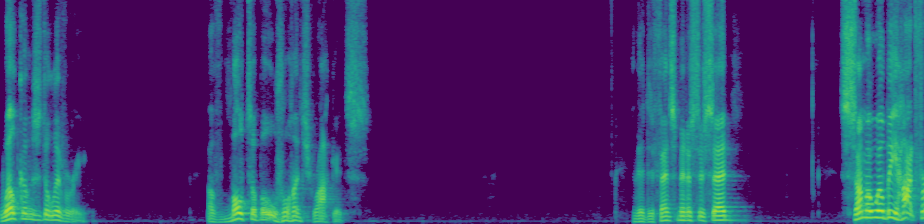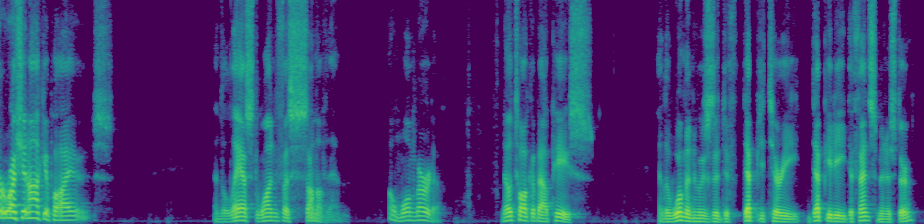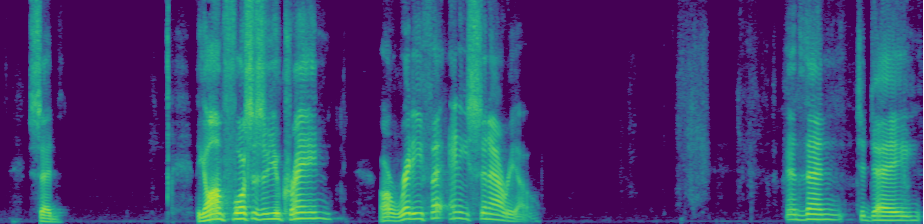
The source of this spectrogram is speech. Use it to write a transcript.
Welcomes delivery of multiple launch rockets. The defense minister said, Summer will be hot for Russian occupiers, and the last one for some of them. Oh, more murder. No talk about peace. And the woman who's the de- deputy, deputy defense minister said, The armed forces of Ukraine are ready for any scenario. And then today,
